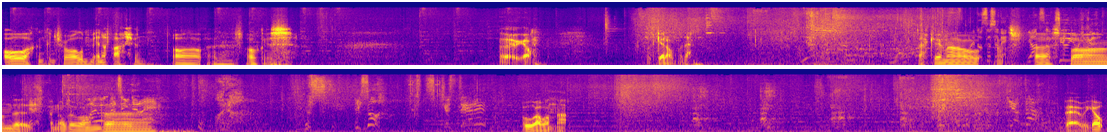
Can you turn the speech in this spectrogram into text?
Oh, I can control them in a fashion. Oh, uh, focus. There we go. Let's get on with it. Check him out. That's first one. There's another one there. Oh, I want that. There we go.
